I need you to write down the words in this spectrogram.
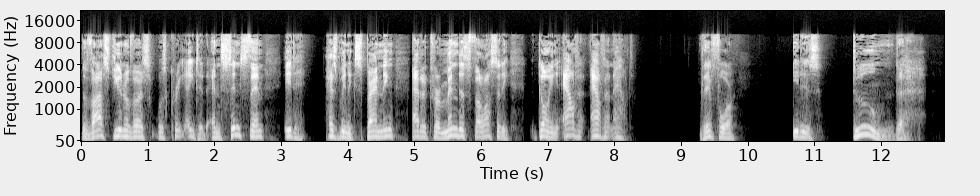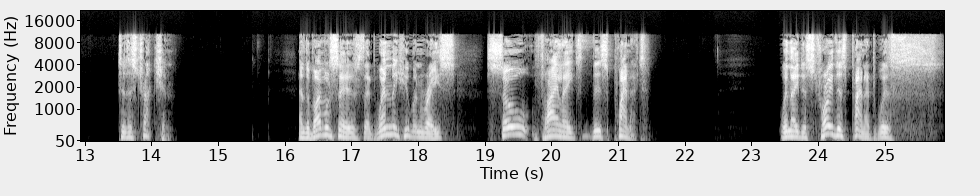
the vast universe was created. And since then, it has been expanding at a tremendous velocity, going out and out and out. Therefore, it is doomed to destruction. And the Bible says that when the human race so violate this planet, when they destroy this planet with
